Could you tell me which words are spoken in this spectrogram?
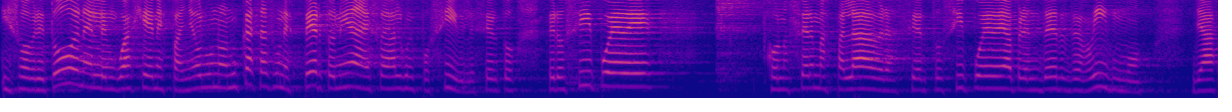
Y sobre todo en el lenguaje en español, uno nunca se hace un experto ni nada, eso es algo imposible, ¿cierto? Pero sí puede conocer más palabras, ¿cierto? Sí puede aprender de ritmo, ¿ya?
